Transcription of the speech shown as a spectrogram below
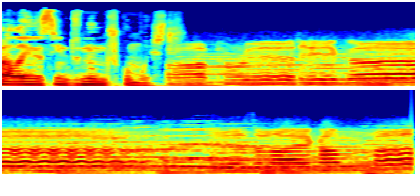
para além assim de números como este. And day.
